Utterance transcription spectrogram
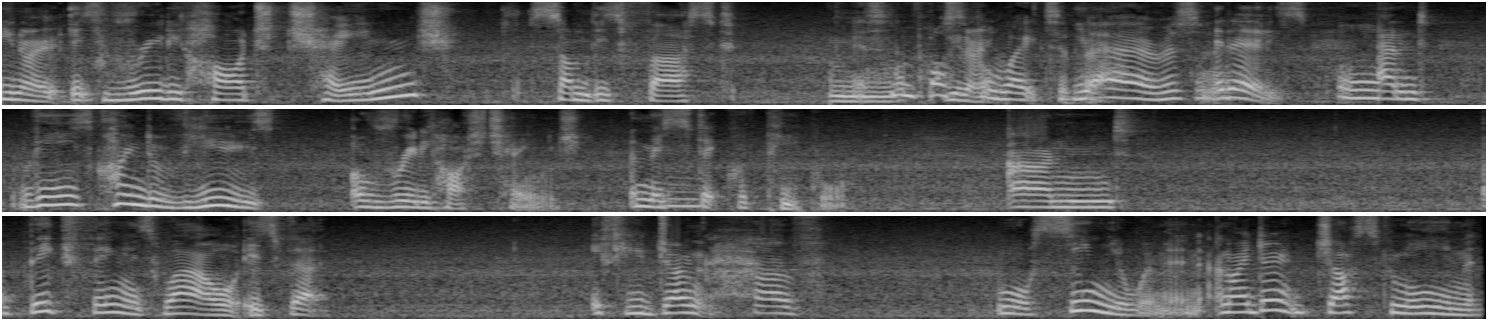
you know, it's really hard to change somebody's first. It's an impossible you know, weight to yeah, isn't it? It is. Mm. And these kind of views are really hard to change and they mm. stick with people. And a big thing as well is that if you don't have more senior women, and I don't just mean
